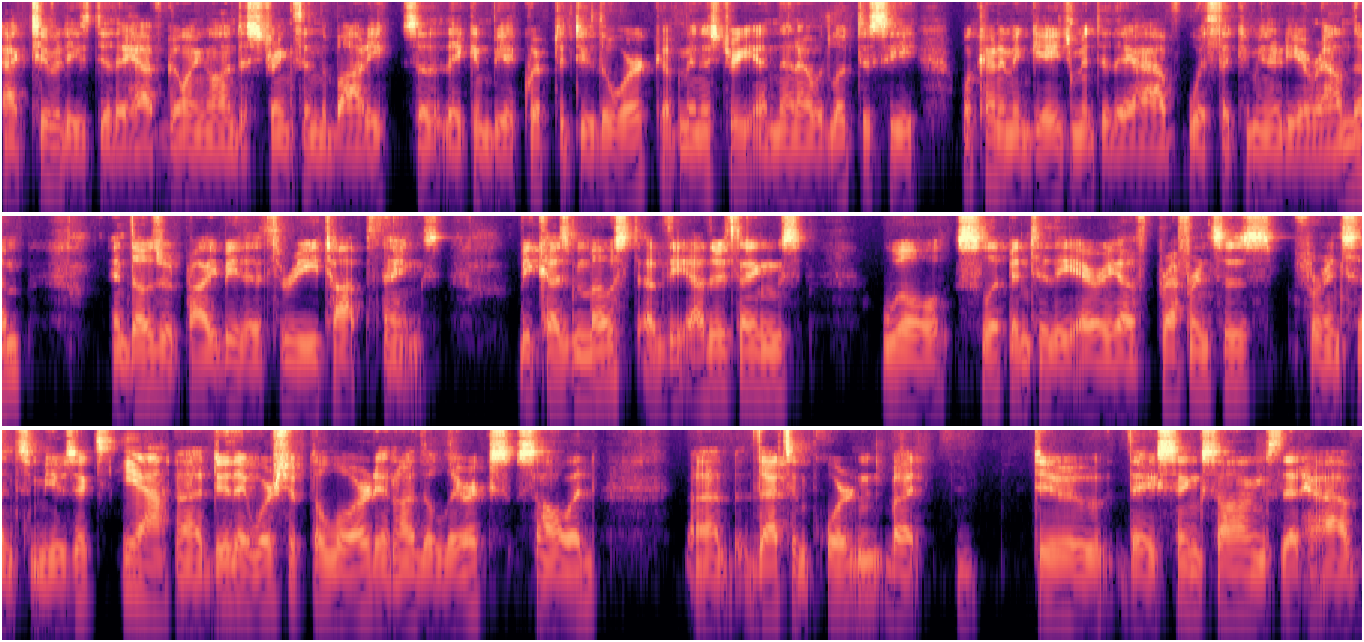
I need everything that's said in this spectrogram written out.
activities do they have going on to strengthen the body so that they can be equipped to do the work of ministry? And then i would look to see what kind of engagement do they have with the community around them. And those would probably be the three top things because most of the other things will slip into the area of preferences for instance music. Yeah. Uh, do they worship the lord and are the lyrics solid? Uh, that's important but do they sing songs that have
